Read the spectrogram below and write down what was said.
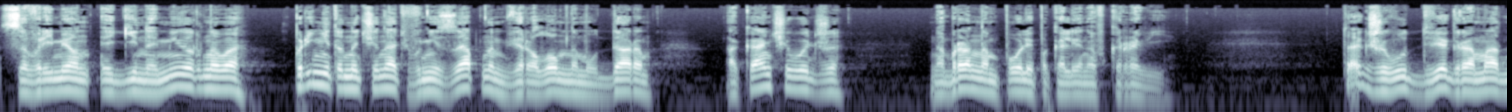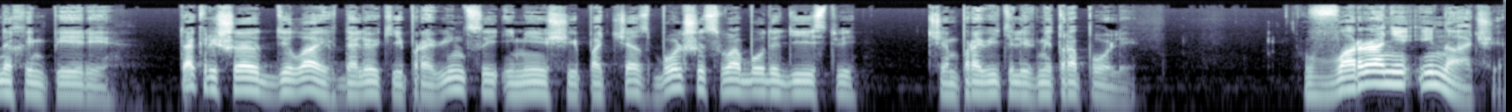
со времен Эгина Мирного принято начинать внезапным вероломным ударом, оканчивать же на бранном поле по колено в крови. Так живут две громадных империи. Так решают дела их далекие провинции, имеющие подчас больше свободы действий, чем правители в метрополии. В Варане иначе.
